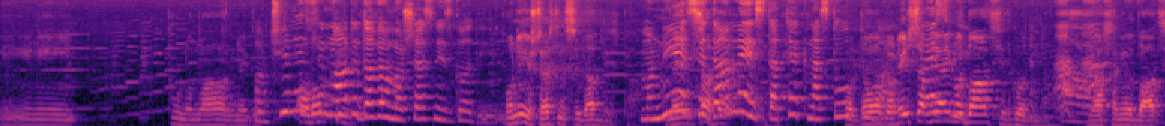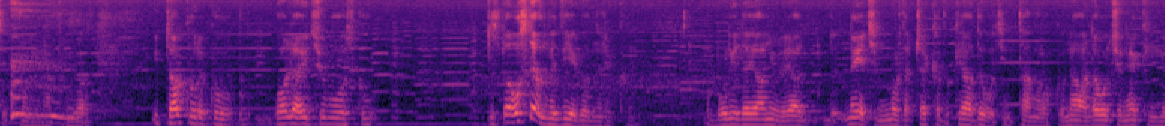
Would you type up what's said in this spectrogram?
ni, ni puno mlado, nego... Pa čini ali si opet- mlado doveo ma 16 godina. Pa nije 16, 17 pa. Ma nije Ne, sad- 17, a tek Pa nastupila. dobro, nisam ja imao 16. 20 godina. Ja sam imao 20 godina. I tako rekao, volja ići u vojsku. Sta- Ostavili me dvije godine, rekao. Bolje da ja nju, ja neće mi možda čekat dok ja dođem tamo, ako na, doće neki i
